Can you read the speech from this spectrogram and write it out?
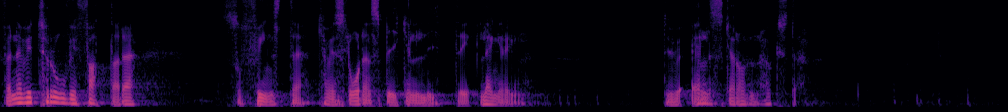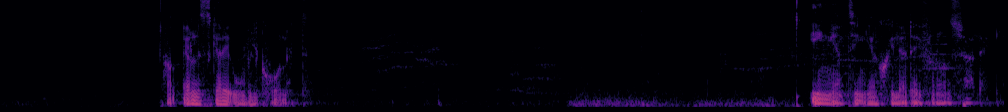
För när vi tror vi fattar det så finns det, kan vi slå den spiken lite längre in. Du är älskad av den högste. Han älskar dig ovillkorligt. Ingenting kan skilja dig från hans kärlek.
